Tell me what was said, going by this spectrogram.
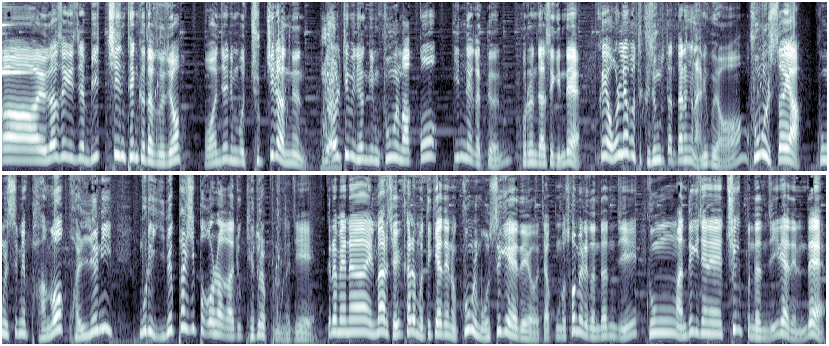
아이 녀석이 이제 미친 탱크다 그죠? 완전히 뭐 죽질 않는 우리 얼티밋 형님 궁을 맞고 인내 같은 그런 자석인데 그냥 원래부터 그 정도 단단한 건 아니고요 궁을 써야 궁을 쓰면 방어 관련이 물이 280% 올라가가지고 개돌아 뿌는 거지. 그러면은 일말에 저격하려면 어떻게 해야 되나? 궁을 못 쓰게 해야 돼요. 자꾸 뭐 소멸을 건다든지 궁 만들기 전에 축이 분다든지 이래야 되는데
